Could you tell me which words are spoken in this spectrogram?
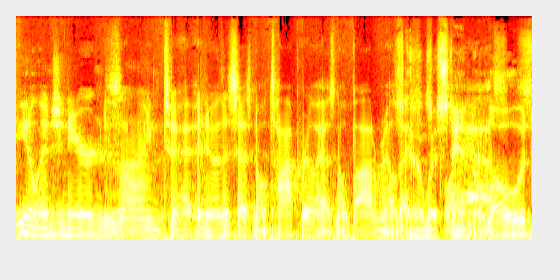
you know engineered and designed to. Ha- you know, this has no top rail, has no bottom rail. That's gonna just withstand the load,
